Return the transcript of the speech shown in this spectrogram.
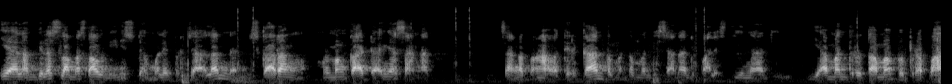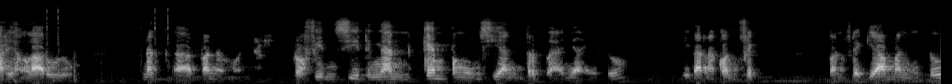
ya alhamdulillah selama setahun ini sudah mulai berjalan dan sekarang memang keadaannya sangat sangat mengkhawatirkan teman-teman di sana di Palestina di Yaman terutama beberapa hari yang lalu apa namanya provinsi dengan camp pengungsian terbanyak itu ya karena konflik konflik Yaman itu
